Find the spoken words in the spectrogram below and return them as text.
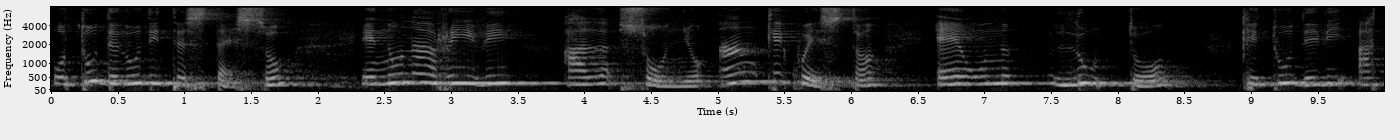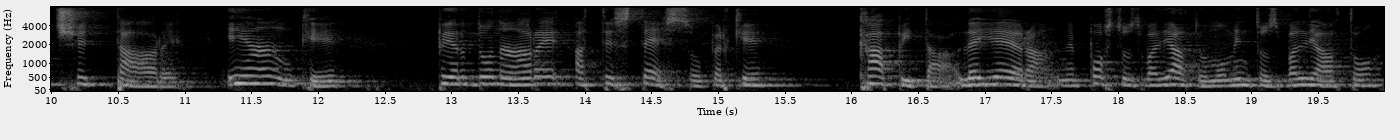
o tu deludi te stesso e non arrivi al sogno. Anche questo è un lutto che tu devi accettare e anche perdonare a te stesso perché capita, lei era nel posto sbagliato, al momento sbagliato,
